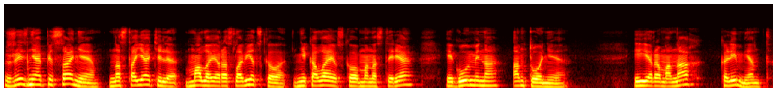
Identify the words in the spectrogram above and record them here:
Жизнеописание настоятеля Малоярославецкого Николаевского монастыря игумена Антония. Иеромонах Климент.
